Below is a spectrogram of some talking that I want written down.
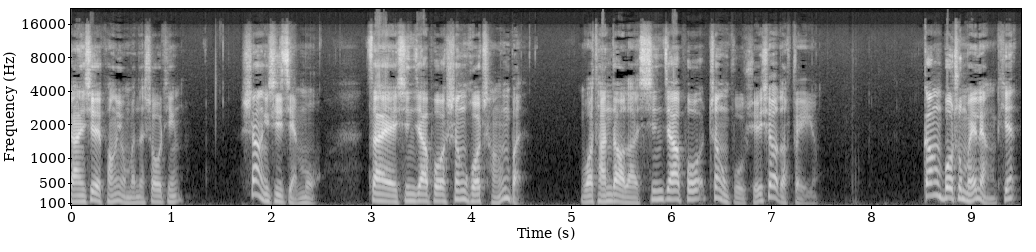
感谢朋友们的收听。上一期节目在新加坡生活成本，我谈到了新加坡政府学校的费用。刚播出没两天，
